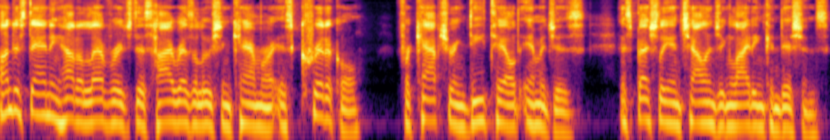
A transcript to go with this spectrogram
Understanding how to leverage this high-resolution camera is critical for capturing detailed images, especially in challenging lighting conditions.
